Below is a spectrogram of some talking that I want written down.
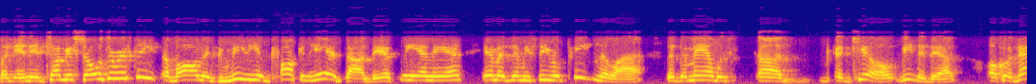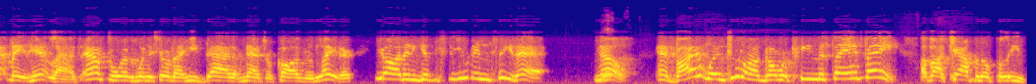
but and then Tucker shows the receipt of all the media talking heads out there, CNN, MSNBC repeating the lie that the man was uh, killed, beaten to death. Of course, that made headlines. Afterwards, when they showed that he died of natural causes later, you all didn't get to see. You didn't see that. No. And Biden wasn't too long ago repeating the same thing about Capitol Police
